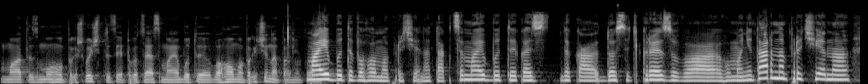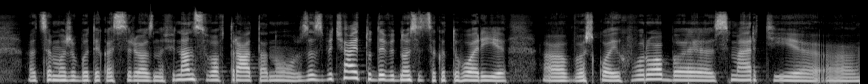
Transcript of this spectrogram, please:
мати змогу пришвидшити цей процес, має бути вагома причина, певно. так? Має бути вагома причина. Так, це має бути якась така досить кризова гуманітарна причина. Це може бути якась серйозна фінансова втрата. Ну зазвичай туди відносяться категорії е, важкої хвороби, смерті е,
